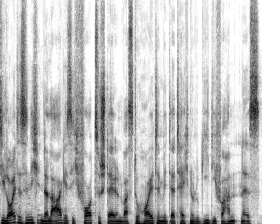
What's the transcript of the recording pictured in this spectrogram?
Die Leute sind nicht in der Lage, sich vorzustellen, was du heute mit der Technologie, die vorhanden ist,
